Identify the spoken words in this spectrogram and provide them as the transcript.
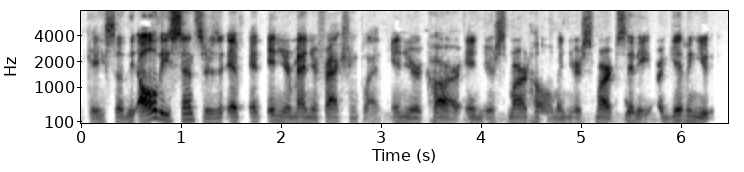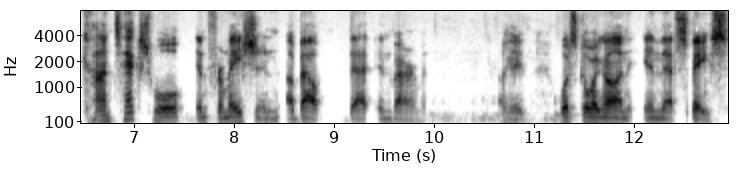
Okay, so the, all these sensors, if in, in your manufacturing plant, in your car, in your smart home, in your smart city, are giving you contextual information about that environment. Okay, what's going on in that space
